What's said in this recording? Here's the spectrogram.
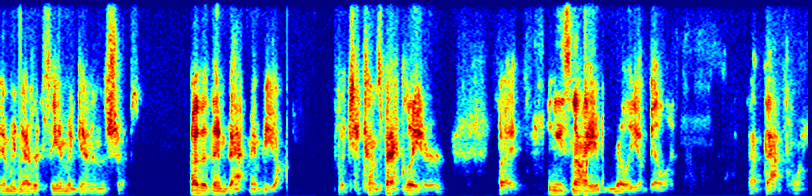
And we never see him again in the shows, other than Batman Beyond, which he comes back later, but he's not even really a villain at that point.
